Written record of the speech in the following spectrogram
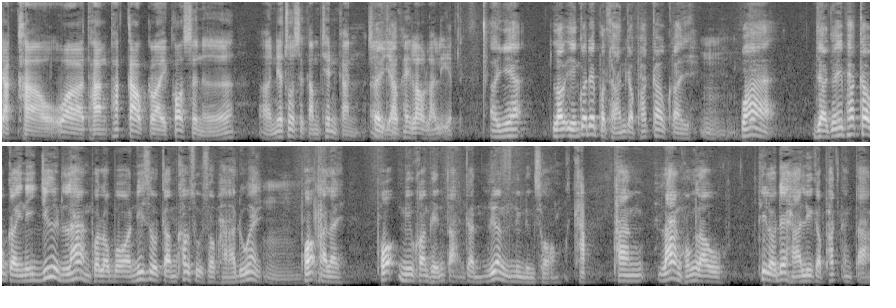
จากข่าวว่าทางพรรคก้าวไกลก็เสนอ เอ่อเนี่ยโทษกรรมเช่นกันใช่ครับเอ่ออยากให้เล่ารายละเอียดอะไรเงี้ยเราเองก็ได้ประสานกับพรรคก้าวไกล อืม ว่าอยากจะให้พรรคก้าวไกลนี้ยื่นร่างพรบนิรโทษกรรมเข้าสู่สภาด้วย อืม เพราะอะไร เพราะมีความเห็นต่างกันเรื่อง1นึครับ ทางร่างของเราที่เราได้หารือกับพรรคต่าง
